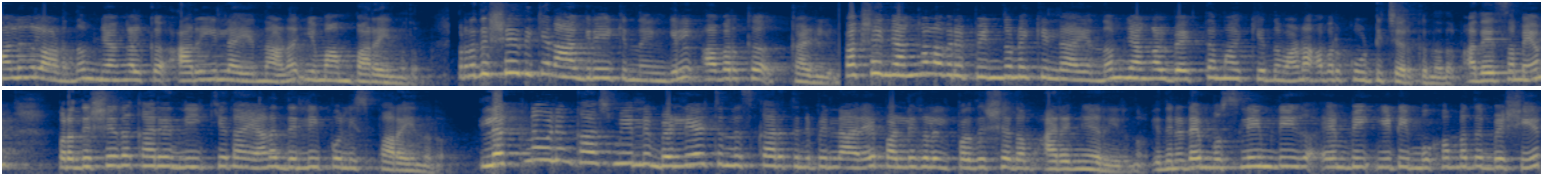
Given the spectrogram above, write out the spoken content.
ആളുകളാണെന്നും ഞങ്ങൾക്ക് അറിയില്ല എന്നാണ് ഇമാം പറയുന്നത്. പ്രതിഷേധിക്കാൻ ആഗ്രഹിക്കുന്നെങ്കിൽ അവർക്ക് കഴിയും. പക്ഷെ ഞങ്ങൾ അവരെ പിന്തുണയ്ക്കില്ല എന്നും ഞങ്ങൾ വ്യക്തമാക്കിയെന്നുമാണ് അവർ കൂട്ടിച്ചേർക്കുന്നത്. അതേസമയം പ്രതിഷേധക്കാരെ നീക്കിയതായാണ് ദില്ലി പോലീസ് പറയുന്നത്. ലക്നൌവിലും കാശ്മീരിലും വെള്ളിയാഴ്ച നിസ്കാരത്തിന് പിന്നാലെ പള്ളികളിൽ പ്രതിഷേധം അരങ്ങേറിയിരുന്നു. ഇതിനിടെ മുസ്ലിം ലീഗ് എം പി ഇ ടി മുഹമ്മദ് ബഷീർ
